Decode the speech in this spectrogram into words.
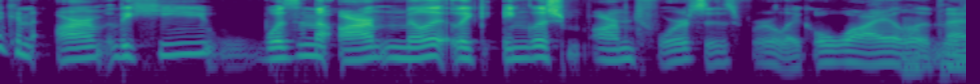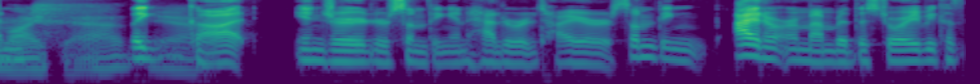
like an arm? Like he was in the arm, mili- like English armed forces for like a while, and then like that. like yeah. got injured or something and had to retire or something. I don't remember the story because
